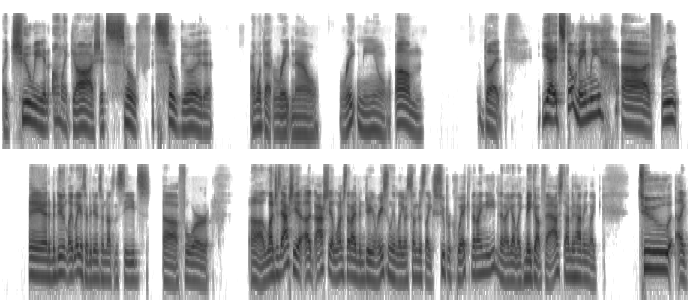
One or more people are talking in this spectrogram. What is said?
like chewy and oh my gosh, it's so it's so good. I want that right now. Right now. Um but yeah, it's still mainly uh fruit and I've been doing like like I said, I've been doing some nuts and seeds uh for uh lunch is actually a, actually a lunch that I've been doing recently. Like if some just like super quick that I need, then I got like make up fast. I've been having like two like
